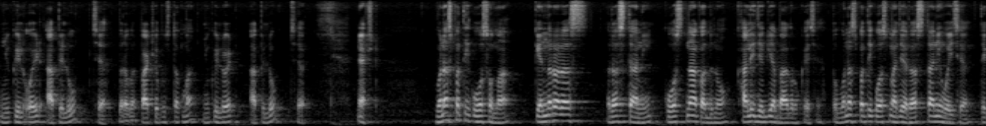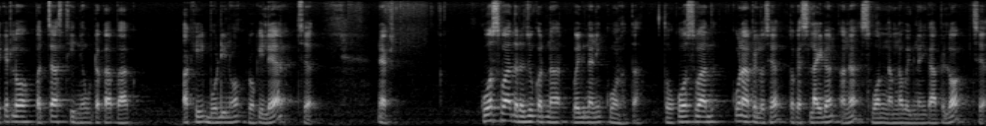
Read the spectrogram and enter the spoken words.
ન્યુક્લિઓઇડ આપેલું છે. બરાબર? પાઠ્યપુસ્તકમાં ન્યુક્લિઓઇડ આપેલું છે. નેક્સ્ટ વનસ્પતિ કોષોમાં કેન્દ્રરસ રસ્તાની કોષના કદનો ખાલી જગ્યા ભાગ રોકે છે. તો વનસ્પતિ કોષમાં જે રસ્તાની હોય છે, તે કેટલો? પચાસથી નેવું ટકા ભાગ આખી બોડીનો રોકી લે છે. નેક્સ્ટ કોષવાદ રજૂ કરનાર વૈજ્ઞાનિક કોણ હતા? તો કોષવાદ કોણ આપેલો છે? તો કે સ્લાઇડન અને સ્વોન નામના વૈજ્ઞાનિક આપેલો છે.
